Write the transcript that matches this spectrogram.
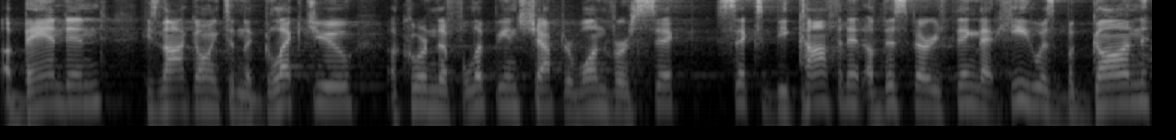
abandoned, He's not going to neglect you. According to Philippians chapter 1, verse 6, 6 be confident of this very thing that He who has begun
